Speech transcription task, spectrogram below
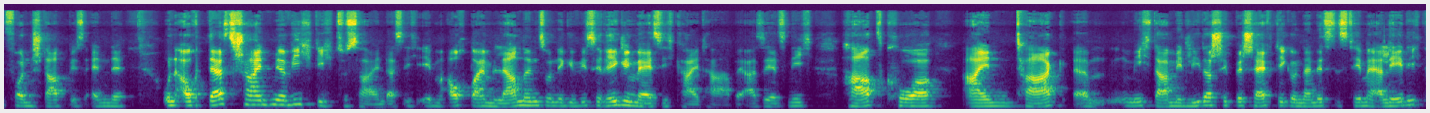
von Start bis Ende. Und auch das scheint mir wichtig zu sein, dass ich eben auch beim Lernen so eine gewisse Regelmäßigkeit habe. Also jetzt nicht Hardcore einen Tag ähm, mich da mit Leadership beschäftige und dann ist das Thema erledigt,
